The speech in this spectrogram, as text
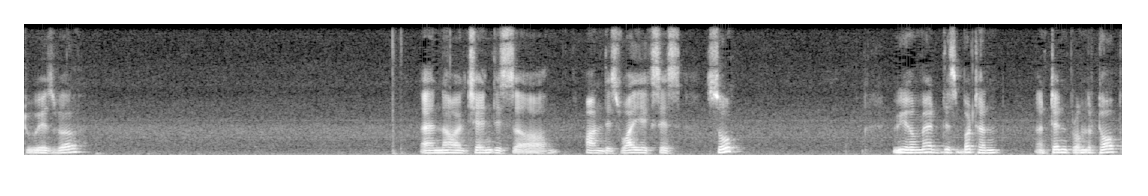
2 as well. And now I'll change this uh, on this y-axis so we have made this button uh, 10 from the top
